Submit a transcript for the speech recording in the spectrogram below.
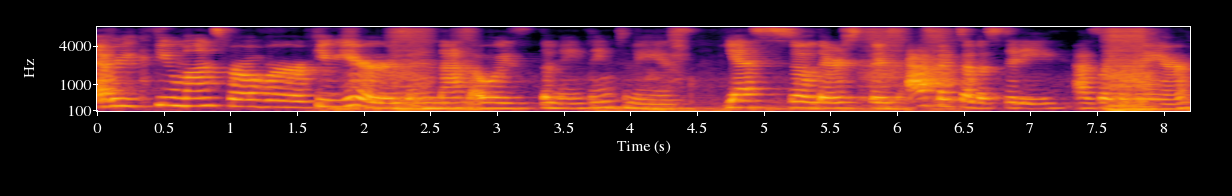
every few months for over a few years, and that's always the main thing to me is yes. So there's there's aspects of a city as like a mayor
